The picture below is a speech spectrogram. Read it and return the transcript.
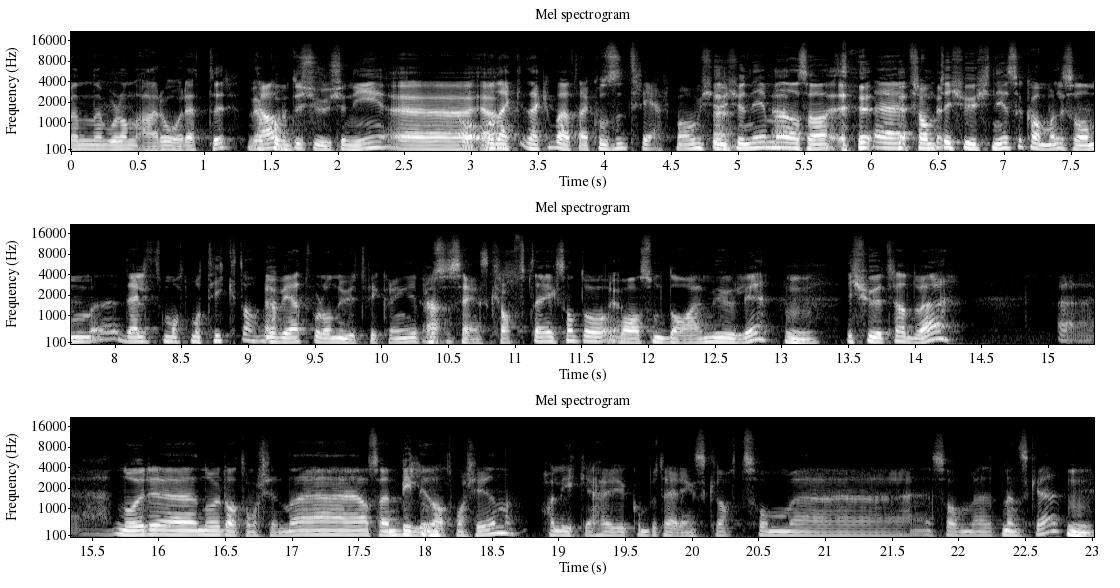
Men hvordan er det året etter? Vi har Ja. kommet til 2029. Eh, Og, ja. det, er, det er ikke bare at jeg har konsentrert meg om 2029, men altså, eh, fram til 2029 så kan man liksom Det er litt matematikk, da. Du vet hvordan utviklingen i prosesseringskraft er, og hva som da er mulig. Mm. I 2030, eh, når, eh, når datamaskinene, altså en billig datamaskin, har like høy komputeringskraft som, eh, som et menneske Mm.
